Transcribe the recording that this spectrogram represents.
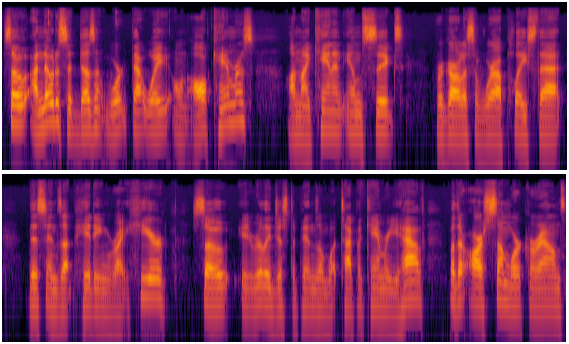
So I notice it doesn't work that way on all cameras. On my Canon M6, regardless of where I place that, this ends up hitting right here. So it really just depends on what type of camera you have, but there are some workarounds.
